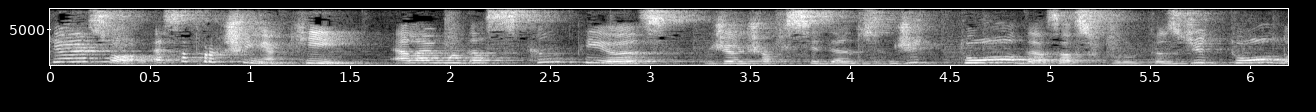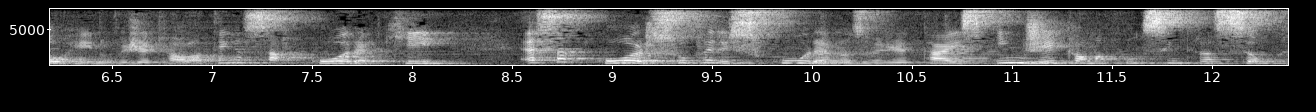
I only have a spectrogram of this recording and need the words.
E olha só, essa frutinha aqui, ela é uma das campeãs de antioxidantes de todas as frutas, de todo o reino vegetal. Ela tem essa cor aqui essa cor super escura nos vegetais indica uma concentração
